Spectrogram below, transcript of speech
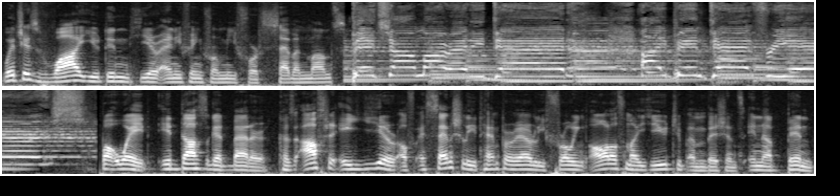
Which is why you didn't hear anything from me for seven months. Bitch, I'm already dead. I've been dead for years. But wait, it does get better, cause after a year of essentially temporarily throwing all of my YouTube ambitions in a bin,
